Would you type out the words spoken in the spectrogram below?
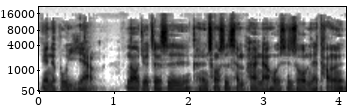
变得不一样。那我觉得这是可能从事审判啊，或者是说我们在讨论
